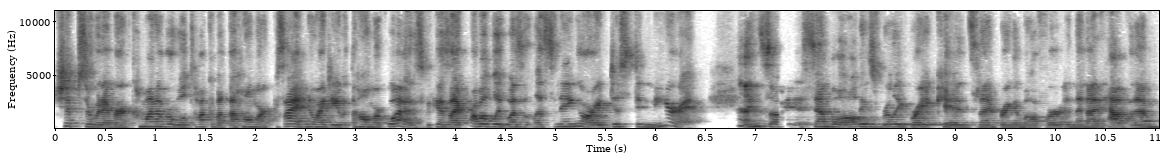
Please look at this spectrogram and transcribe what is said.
chips or whatever. Come on over. We'll talk about the homework." Because I had no idea what the homework was because I probably wasn't listening or I just didn't hear it. and so I'd assemble all these really bright kids and I'd bring them over, and then I'd have them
